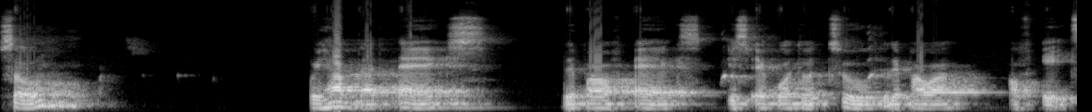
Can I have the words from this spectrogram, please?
So, we have that x to the power of x is equal to 2 to the power of 8.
